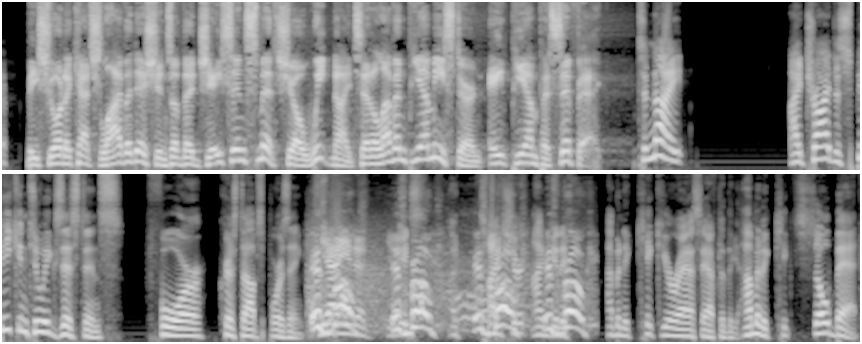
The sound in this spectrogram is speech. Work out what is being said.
Be sure to catch live editions of The Jason Smith Show weeknights at 11 p.m. Eastern, 8 p.m. Pacific. Tonight, I tried to speak into existence for Kristaps Porzingis. It's Yeah, you broke. did. It's broke. It's broke. shirt. I'm it's gonna, broke. I'm gonna kick your ass after the. I'm gonna kick so bad.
